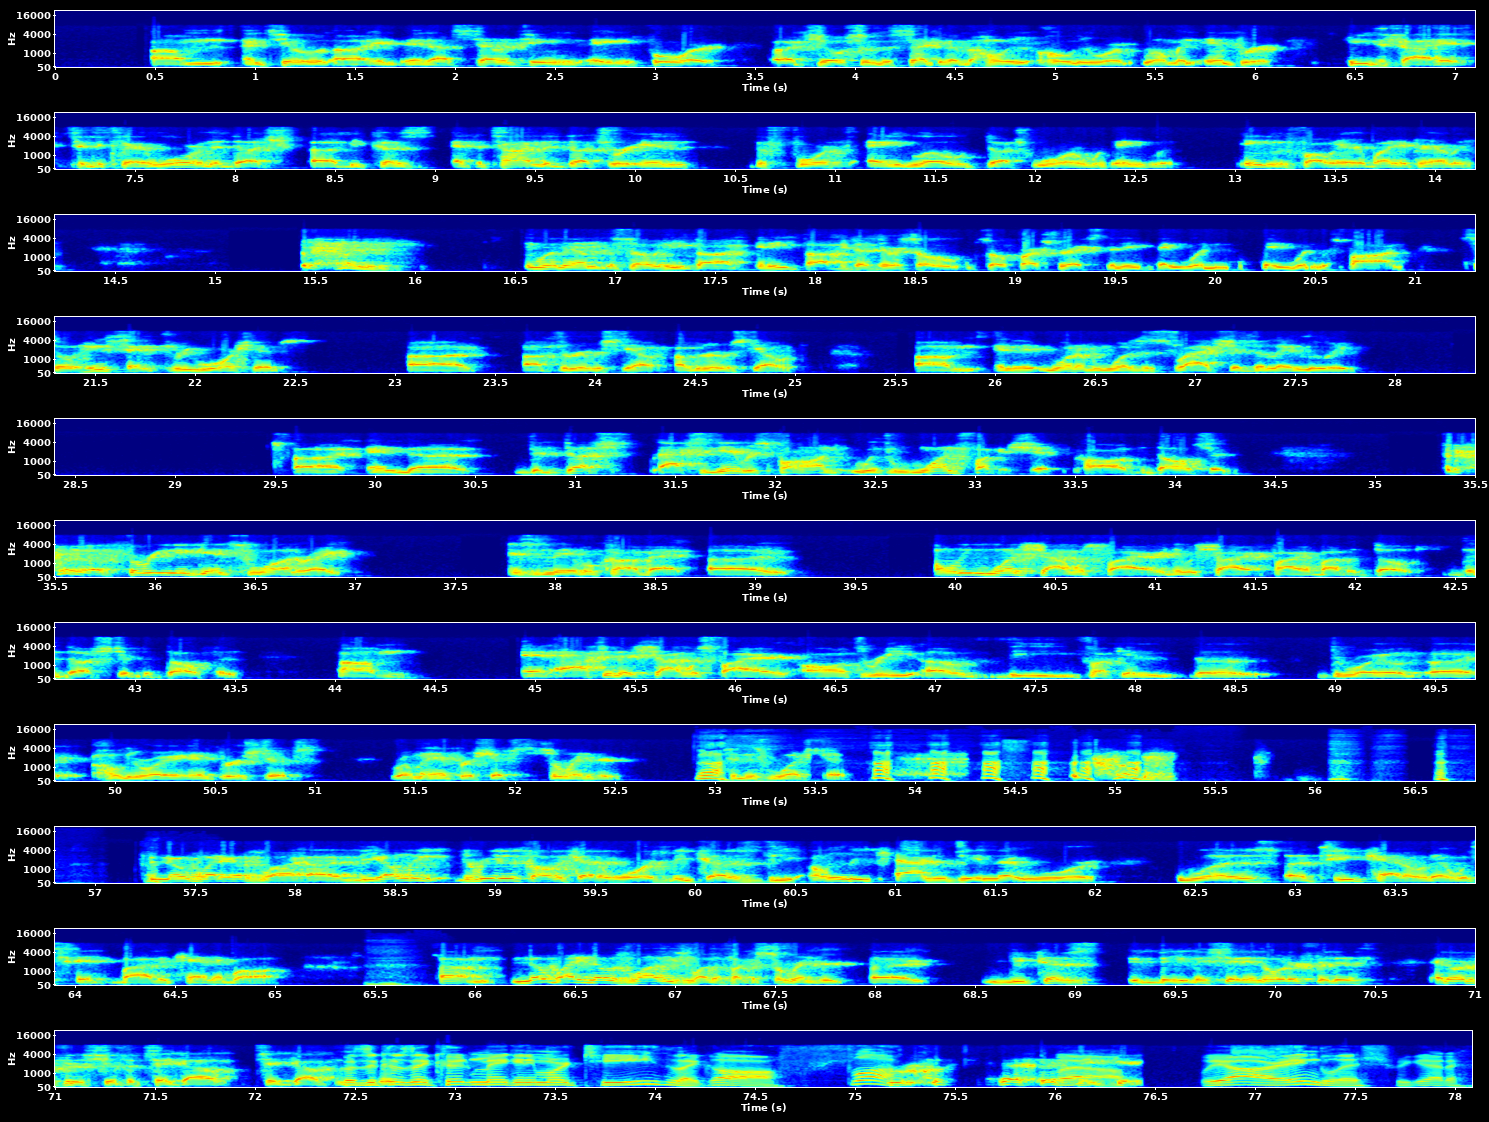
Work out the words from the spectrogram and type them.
um, until uh, in, in 1784. Uh, Joseph II of the Holy Holy Roman Emperor he decided to declare war on the Dutch uh, because at the time the Dutch were in the Fourth Anglo-Dutch War with England. England fought with everybody apparently. with them, so he thought, and he thought because they were so so far stretched that they, they wouldn't they wouldn't respond. So he sent three warships uh, up the river Scheldt, up the river Scheldt, um, and it, one of them was his flagship, the Le Louis. Uh, and uh, the Dutch actually did respond with one fucking ship called the Dolphin. Three against one, right? Is naval combat. Uh, only one shot was fired, and it was fired by the Dutch, the Dutch ship, the Dolphin. Um, and after that shot was fired, all three of the fucking the the royal uh, Holy Royal Emperor ships, Roman Emperor ships, surrendered to this one ship. Nobody else. Why? Uh, the only the reason it's called the Kettle War is because the only casualty in that war was a tea kettle that was hit by the cannonball. Um, nobody knows why these motherfuckers surrendered uh, because they, they said in order for this in order for the ship to take out take out was it because they couldn't make any more tea? Like oh fuck, well, we are English. We gotta.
